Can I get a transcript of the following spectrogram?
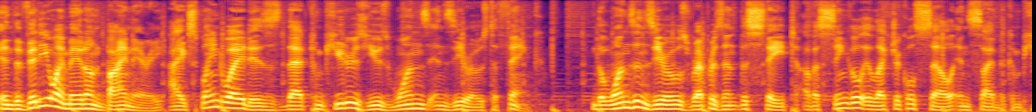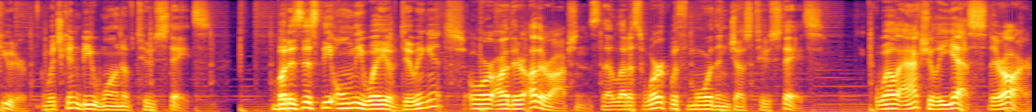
In the video I made on binary, I explained why it is that computers use ones and zeros to think. The ones and zeros represent the state of a single electrical cell inside the computer, which can be one of two states. But is this the only way of doing it, or are there other options that let us work with more than just two states? Well, actually, yes, there are.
